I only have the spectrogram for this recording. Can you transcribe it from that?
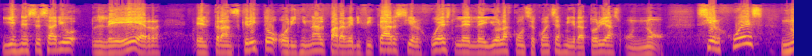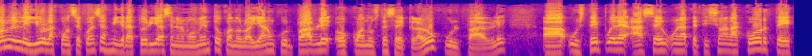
y es necesario leer el transcripto original para verificar si el juez le leyó las consecuencias migratorias o no. Si el juez no le leyó las consecuencias migratorias en el momento cuando lo hallaron culpable o cuando usted se declaró culpable, ah, usted puede hacer una petición a la corte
